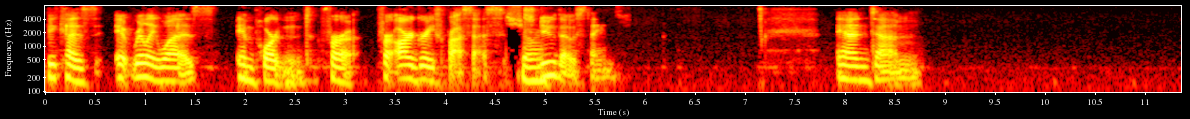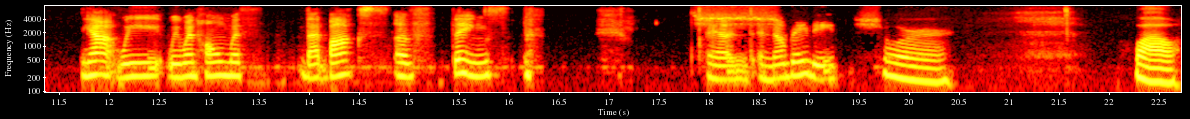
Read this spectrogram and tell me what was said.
because it really was important for for our grief process Sure. to do those things and um yeah we we went home with that box of things and and no baby Sure. Wow.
